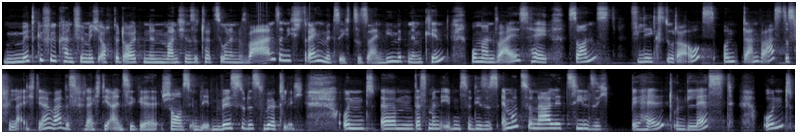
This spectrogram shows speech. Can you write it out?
Mitgefühl kann für mich auch bedeuten, in manchen Situationen wahnsinnig streng mit sich zu sein, wie mit einem Kind, wo man weiß, hey, sonst fliegst du raus und dann war es das vielleicht, ja, war das vielleicht die einzige Chance im Leben. Willst du das wirklich? Und ähm, dass man eben so dieses emotionale Ziel sich behält und lässt und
